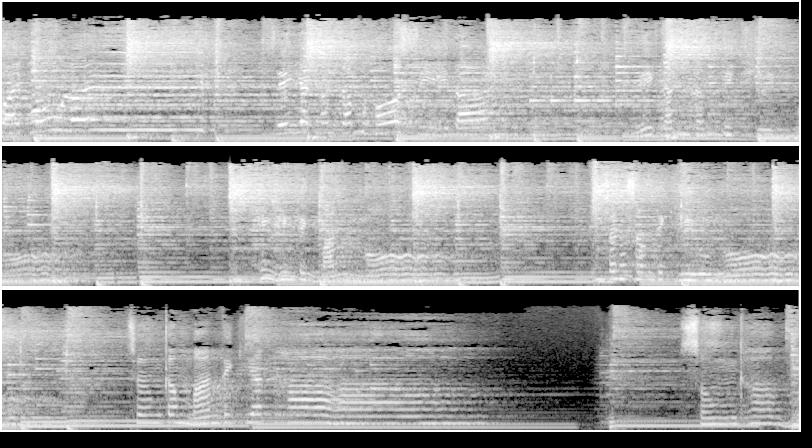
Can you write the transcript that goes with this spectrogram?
怀抱里，这一吻怎可是但？你紧紧的贴我，轻轻的吻我，真心的叫我，将今晚的一刻送给我。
